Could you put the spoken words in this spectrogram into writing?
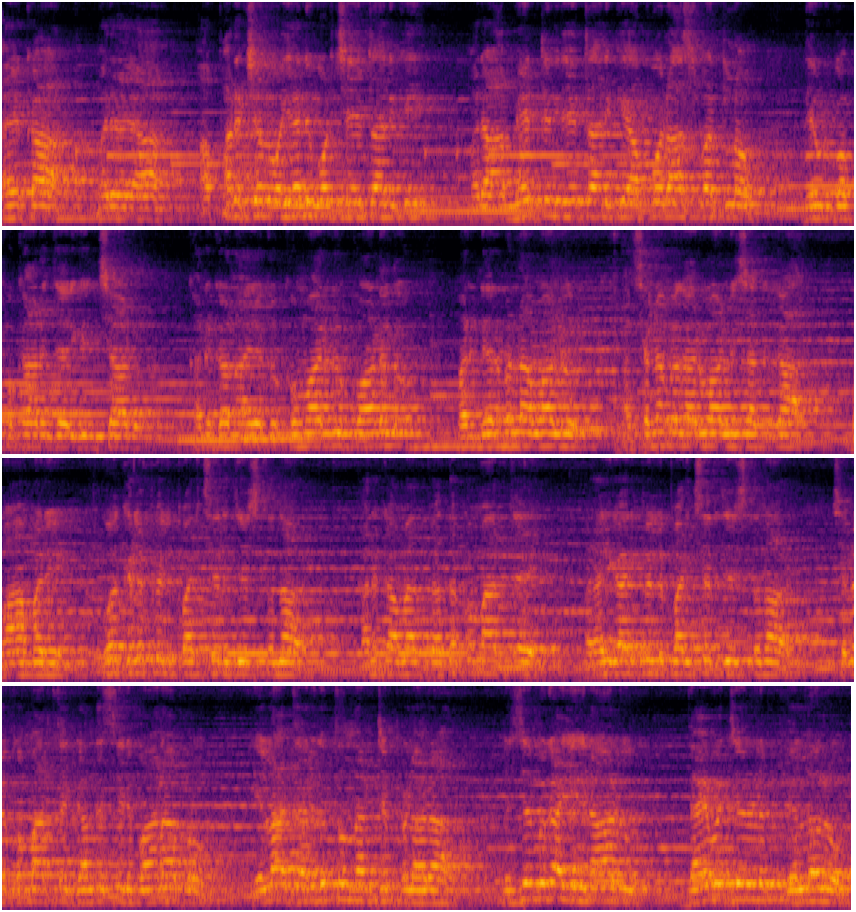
ఆ యొక్క మరి ఆ- పరీక్షలు అవన్నీ కూడా చేయటానికి మరి ఆ మెయింటైన్ చేయడానికి అపోలో హాస్పిటల్లో దేవుడు గొప్ప కార్యం జరిగించాడు. కనుక నా యొక్క కుమారుడు కోడలు మరి నిర్మల వాళ్ళు ఆ చిన్నమ్మ గారు వాళ్ళు చక్కగా మా మరి గోకిల పరిచయం చేస్తున్నారు. కనుక మరి పెద్ద కుమార్తె రైగారి అయ్యగారి పెళ్ళి పరిచయం చేస్తున్నారు. చిన్న కుమార్తె గంధశ్రీ బాణాపురం ఇలా జరుగుతుందని చెప్పినారా? నిజముగా ఈనాడు దైవజనుడు పిల్లలు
